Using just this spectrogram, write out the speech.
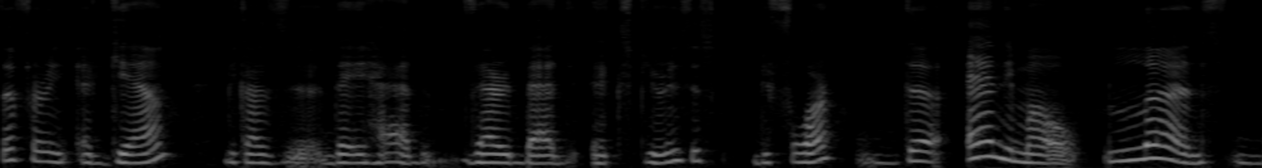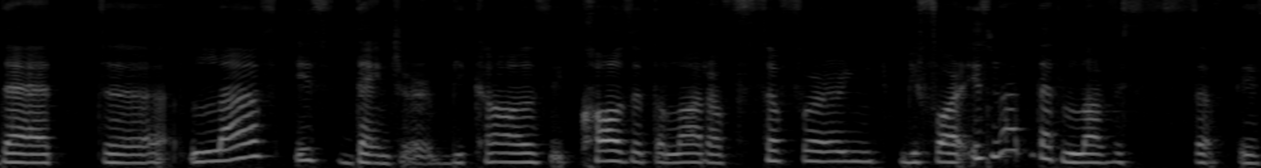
suffering again because uh, they had very bad experiences before, the animal learns that uh, love is danger because it causes a lot of suffering before. It's not that love is is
